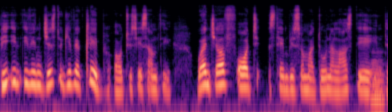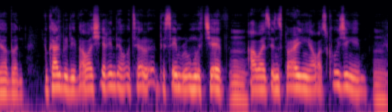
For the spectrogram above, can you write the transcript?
be even just to give a clip or to say something. When Jeff fought Stembiso Maduna last year mm. in Durban, you can't believe I was sharing the hotel, the same room with Jeff. Mm. I was inspiring, I was coaching him. Mm.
